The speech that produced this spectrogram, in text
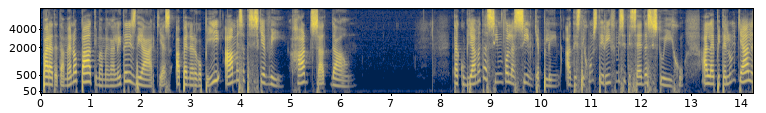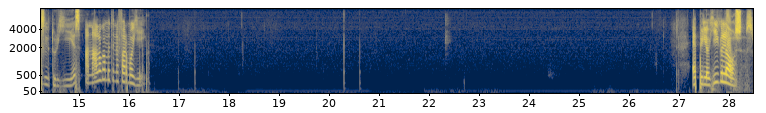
Παρατεταμένο πάτημα μεγαλύτερης διάρκειας απενεργοποιεί άμεσα τη συσκευή, hard shutdown. Τα κουμπιά με τα σύμβολα συν και πλην αντιστοιχούν στη ρύθμιση της έντασης του ήχου, αλλά επιτελούν και άλλες λειτουργίες ανάλογα με την εφαρμογή. Επιλογή γλώσσας.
